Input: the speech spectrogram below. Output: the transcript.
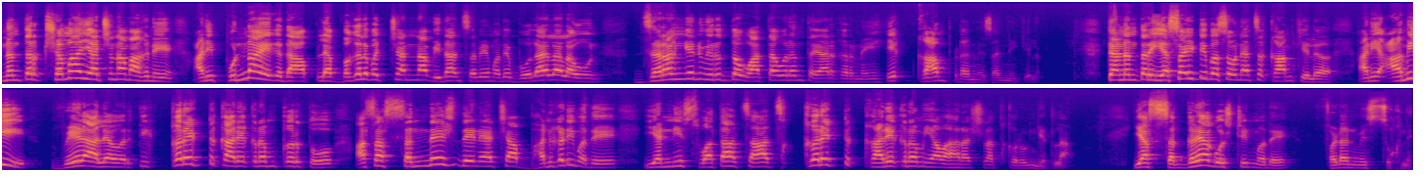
नंतर क्षमा याचना मागणे आणि पुन्हा एकदा आपल्या बगलबच्च्यांना विधानसभेमध्ये बोलायला लावून जरांगेंविरुद्ध वातावरण तयार करणे हे काम फडणवीसांनी केलं. त्यानंतर एस आय टी बसवण्याचं काम केलं आणि आम्ही वेळ आल्यावरती करेक्ट कार्यक्रम करतो असा संदेश देण्याच्या भानगडीमध्ये यांनी स्वतःचाच करेक्ट कार्यक्रम या महाराष्ट्रात करून घेतला. या सगळ्या गोष्टींमध्ये फडणवीस चुकले.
